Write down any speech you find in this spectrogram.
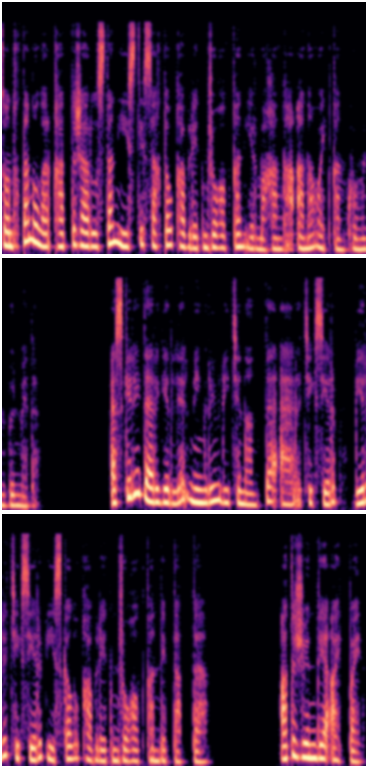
Сондықтан олар қатты жарылыстан есте сақтау қабілетін жоғалтқан ермаханға анау айтқан көңіл бөлмеді. Әскери дәрігерлер меңіреу лейтенантты әрі тексеріп бері тексеріп еске алу қабілетін жоғалтқан деп тапты. Аты жөнінде айтпайды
